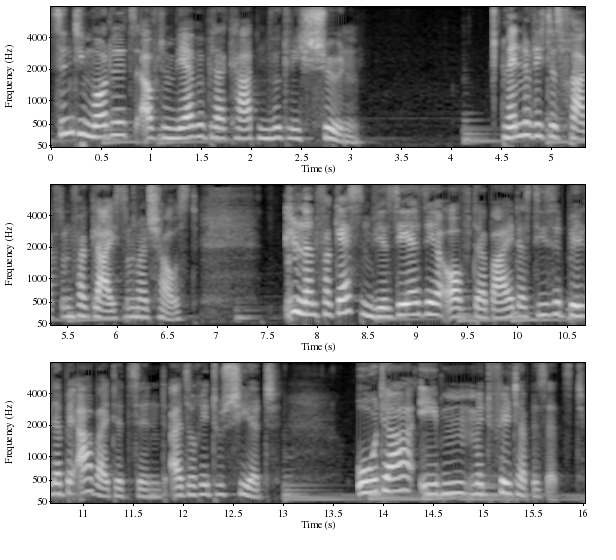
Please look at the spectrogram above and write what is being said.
Sind die Models auf den Werbeplakaten wirklich schön? Wenn du dich das fragst und vergleichst und mal schaust, dann vergessen wir sehr, sehr oft dabei, dass diese Bilder bearbeitet sind, also retuschiert oder eben mit Filter besetzt.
